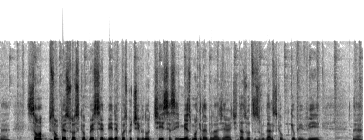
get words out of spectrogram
né? São, são pessoas que eu percebi depois que eu tive notícias, e mesmo aqui da Vila Gerte, das outros lugares que eu, que eu vivi, né?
